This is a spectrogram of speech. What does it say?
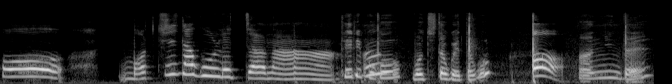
어, 멋지다고 그랬잖아. 테리 보고 멋지다고 했다고? 어, 아닌데.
